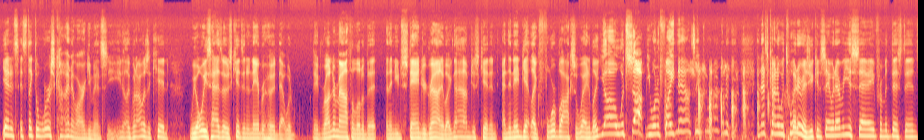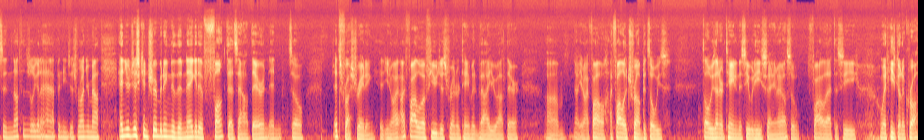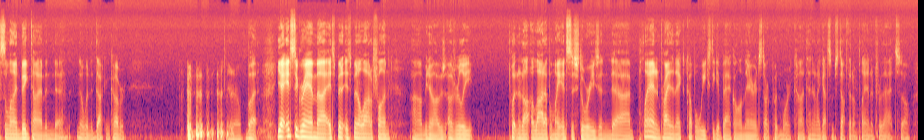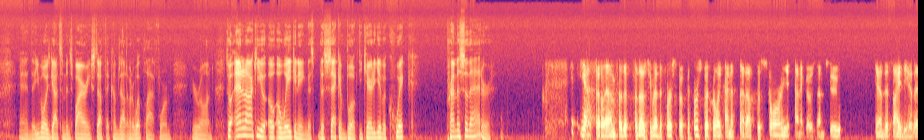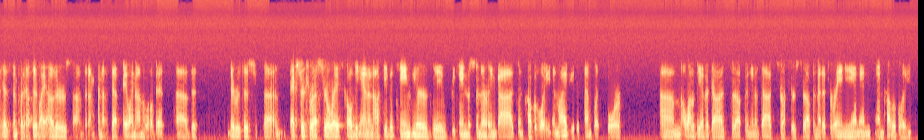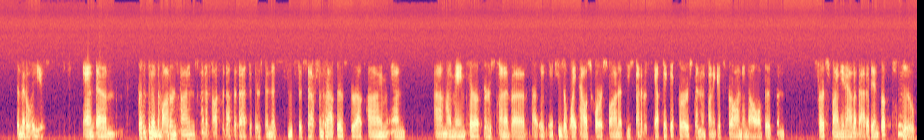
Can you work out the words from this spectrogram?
Yeah, and it's it's like the worst kind of arguments. You know, like when I was a kid, we always had those kids in the neighborhood that would they'd run their mouth a little bit, and then you'd stand your ground. You'd be like, "Nah, I'm just kidding," and then they'd get like four blocks away, and be like, "Yo, what's up? You want to fight now?" It's like we're not gonna. And that's kind of what Twitter is. You can say whatever you say from a distance, and nothing's really gonna happen. You just run your mouth, and you're just contributing to the negative funk that's out there, and and so it's frustrating. You know, I, I follow a few just for entertainment value out there. Um, you know, I follow I follow Trump. It's always it's always entertaining to see what he's saying. I also follow that to see when he's going to cross the line big time and uh, know when to duck and cover. You know, but yeah, Instagram. Uh, it's been it's been a lot of fun. Um, you know, I was I was really putting a lot up on my Insta stories, and uh, I'm planning probably in the next couple weeks to get back on there and start putting more content. And I got some stuff that I'm planning for that. So, and uh, you've always got some inspiring stuff that comes out no matter what platform you're on. So, Anunnaki Awakening, this the second book. Do you care to give a quick premise of that, or Yeah. So um, for the for those who read the first book, the first book really kind of set up the story. It kind of goes into you know this idea that has been put out there by others um, that I'm kind of dovetailing on a little bit. Uh, that there was this uh, extraterrestrial race called the Anunnaki that came here. They became the Sumerian gods, and probably, in my view, the template for um, a lot of the other gods throughout the you know god structures throughout the Mediterranean and and probably the Middle East. And um, President into modern times kind of talks about the fact that there's been this huge deception about this throughout time. And um, my main character is kind of a, a, she's a White House correspondent who's kind of a skeptic at first and then kind of gets drawn into all of this and starts finding out about it. In book two,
